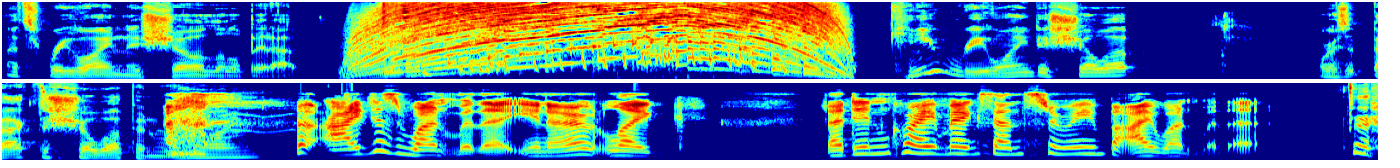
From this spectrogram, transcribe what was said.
let's rewind this show a little bit up. Can you rewind to show up, or is it back to show up and rewind? I just went with it, you know? Like that didn't quite make sense to me, but I went with it.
